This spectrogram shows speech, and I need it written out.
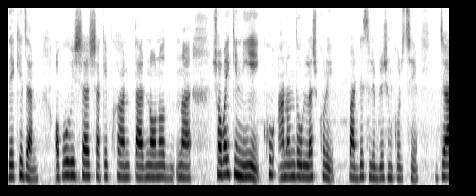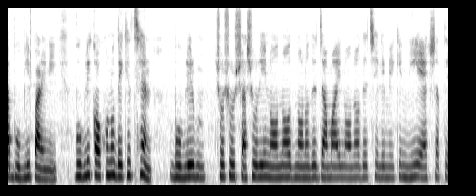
দেখে যান। অপবিশ্বাস শাকিব খান, তার ননদ, না, সবাইকে নিয়েই খুব আনন্দ উল্লাস করে বার্থডে সেলিব্রেশন করছে, যা বুবলি পারেনি। বুবলি কখনো দেখেছেন? বুবলির শ্বশুর, শাশুড়ি, ননদ, ননদের জামাই, ননদের ছেলে মেয়েকে নিয়ে একসাথে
